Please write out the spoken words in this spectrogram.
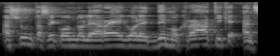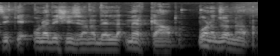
assunta secondo le regole democratiche anziché una decisione del mercato. Buona giornata.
